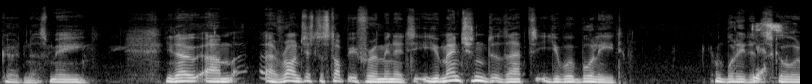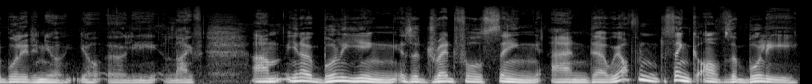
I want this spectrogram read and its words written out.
Goodness me. You know, um, uh, Ron, just to stop you for a minute, you mentioned that you were bullied bullied at yes. school, bullied in your, your early life. Um, you know, bullying is a dreadful thing, and uh, we often think of the bully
